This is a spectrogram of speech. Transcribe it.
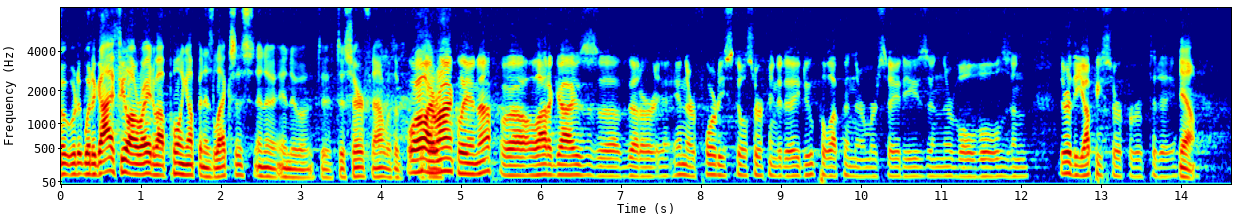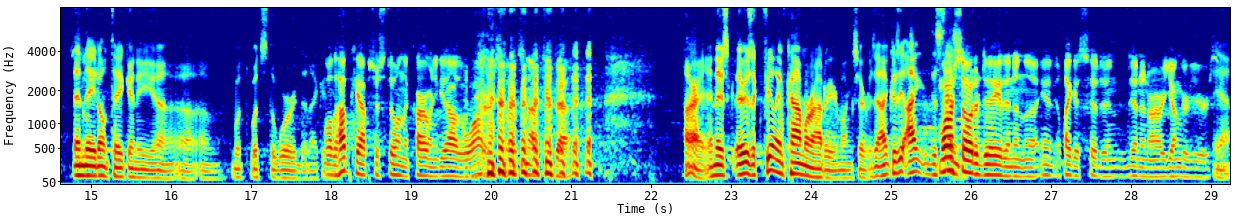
But would, would a guy feel all right about pulling up in his Lexus into, into a, to, to surf now with a? Well, with a- ironically enough, uh, a lot of guys uh, that are in their 40s still surfing today do pull up in their Mercedes and their Volvos, and they're the uppie surfer of today. Yeah. And they don't take any. Uh, uh, um, what, what's the word that I could? Well, the hubcaps are still in the car when you get out of the water, so it's not too bad. all right, and there's there's a feeling of camaraderie among surfers because I, the More so today than in the, in, like I said, in, than in our younger years. Yeah.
